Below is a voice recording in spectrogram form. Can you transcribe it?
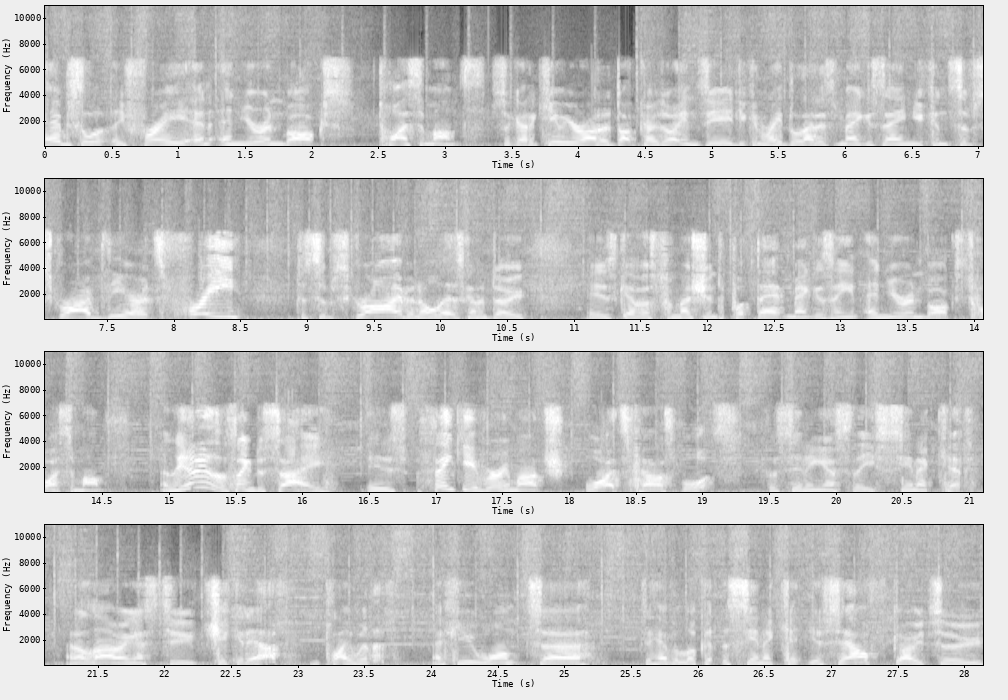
Absolutely free and in your inbox twice a month. So go to kiwirider.co.nz. You can read the latest magazine. You can subscribe there. It's free to subscribe, and all that's going to do is give us permission to put that magazine in your inbox twice a month. And the only other thing to say is thank you very much, White's Power Sports, for sending us the Sena kit and allowing us to check it out and play with it. If you want uh, to have a look at the Sena kit yourself, go to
